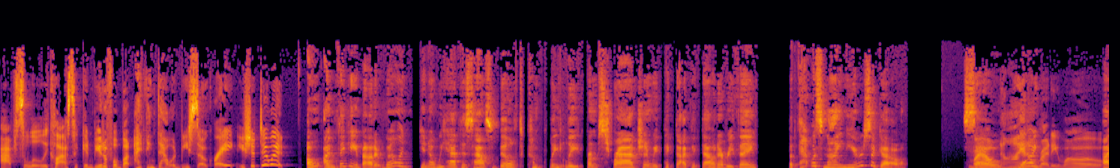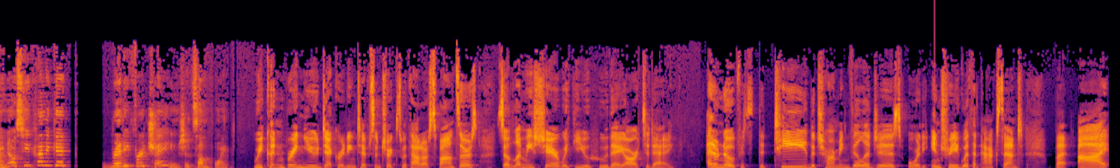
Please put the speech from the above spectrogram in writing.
absolutely classic and beautiful, but I think that would be so great. You should do it. Oh, I'm thinking about it. Well, and, you know, we had this house built completely from scratch and we picked I picked out everything, but that was 9 years ago. So, wow, 9 yeah, already. Whoa. I know, so you kind of get ready for a change at some point. We couldn't bring you decorating tips and tricks without our sponsors, so let me share with you who they are today. I don't know if it's the tea, the charming villages, or the intrigue with an accent, but I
